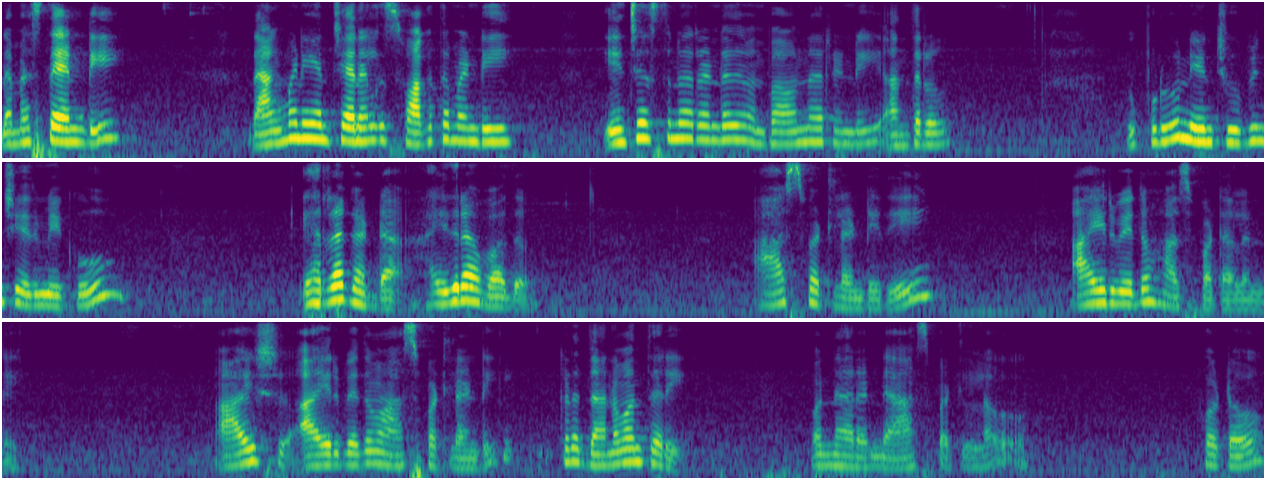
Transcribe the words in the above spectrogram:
నమస్తే అండి. నాగమణి అని ఛానల్కి స్వాగతం అండి. ఏం చేస్తున్నారండి? బాగున్నారండి? అందరూ? ఇప్పుడు నేను చూపించేది మీకు ఎర్రగడ్డ హైదరాబాదు హాస్పిటల్ అండి ఇది. ఆయుర్వేదం హాస్పిటల్ అండి. ఆయుష్ ఆయుర్వేదం హాస్పిటల్ అండి. ఇక్కడ ధనవంతరి ఉన్నారండి హాస్పిటల్లో. ఫోటో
